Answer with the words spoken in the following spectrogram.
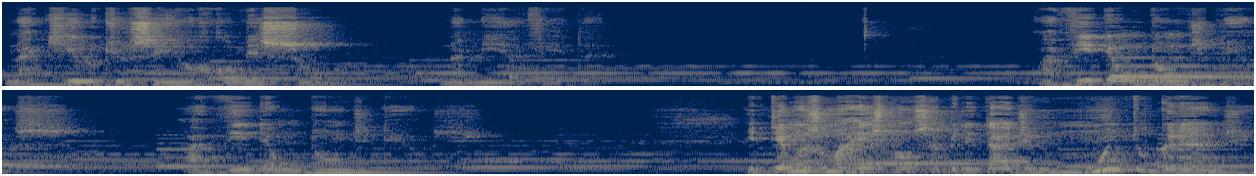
naquilo que o Senhor começou na minha vida. A vida é um dom de Deus. A vida é um dom de Deus. E temos uma responsabilidade muito grande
